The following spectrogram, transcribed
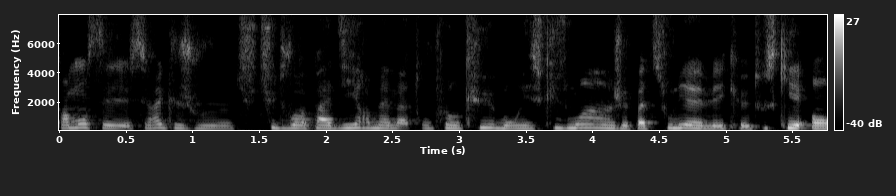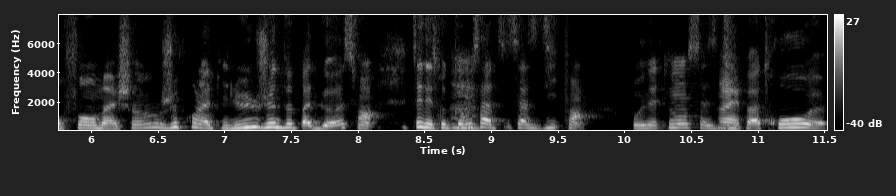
Enfin bon, c'est vrai que je, tu, tu te vois pas dire même à ton plan cul, bon, excuse-moi, hein, je vais pas te saouler avec euh, tout ce qui est enfant, machin, je prends la pilule, je ne veux pas de gosse. Enfin, tu sais, des trucs comme mm. ça, ça se dit, enfin, honnêtement, ça se dit pas trop. Euh,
